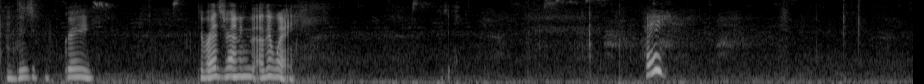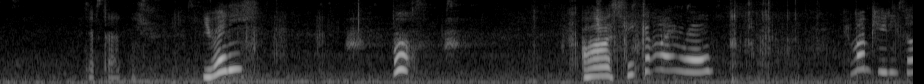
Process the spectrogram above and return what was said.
Okay, there's a gray. The red's running the other way. Okay. Hey. There, got it. You ready? Woo. Oh, say come on, Red. Come on, beautiful.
